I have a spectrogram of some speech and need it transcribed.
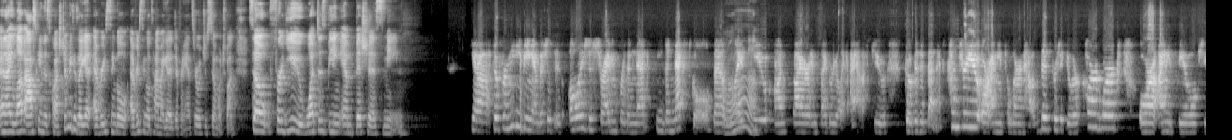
and I love asking this question because I get every single every single time I get a different answer, which is so much fun. So for you, what does being ambitious mean? Yeah, so for me, being ambitious is always just striving for the next the next goal that ah. lights you on fire inside, where you're like, I have to go visit that next country, or I need to learn how this particular card works, or I need to be able to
